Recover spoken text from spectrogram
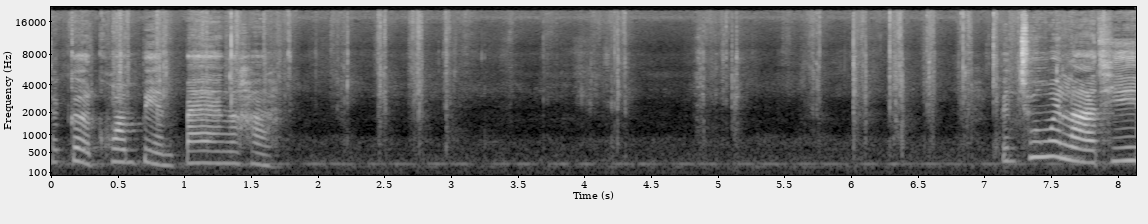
จะเกิดความเปลี่ยนแปลงอะค่ะเป็นช่วงเวลาที่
